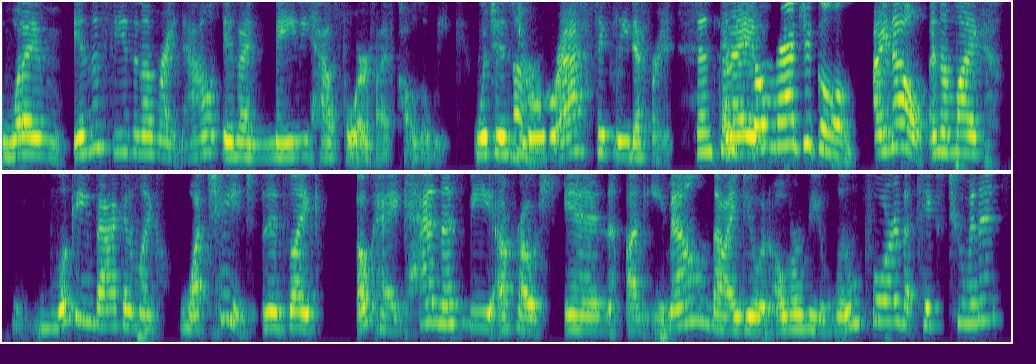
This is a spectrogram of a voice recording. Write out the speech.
what I'm in the season of right now is I maybe have four or five calls a week, which is oh. drastically different. That's so magical. I know. And I'm like looking back and I'm like, what changed? And it's like, okay, can this be approached in an email that I do an overview loom for that takes two minutes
